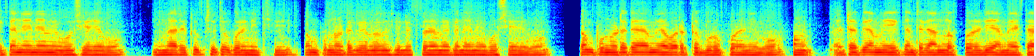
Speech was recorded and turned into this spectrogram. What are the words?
এখানে এনে আমি বসিয়ে দেবো। আর একটু ছোট করে নিচ্ছি। সম্পূর্ণটাকে এভাবে সিলেক্ট করে আমি এখানে এনে বসিয়ে দেবো। সম্পূর্ণটাকে আমি আবার একটা গ্রুপ করে নিব। এটাকে আমি এখান থেকে আনলক করে দিয়ে আমি এটা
